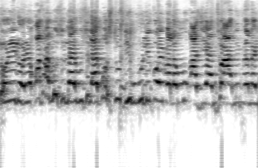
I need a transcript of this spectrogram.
ধৰি কথা বুজুলাই বুজুলাই বস্তু দিম বুলি কৈ পেলাই মোক আজি আনিছো আনি পেলাই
